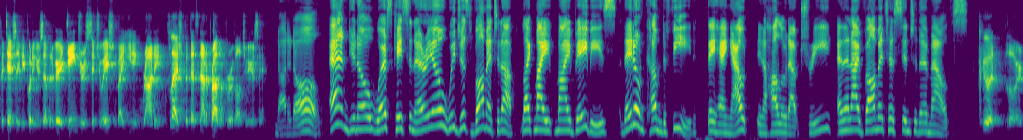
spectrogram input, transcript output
potentially be putting yourself in a very dangerous situation by eating rotting flesh, but that's not a problem for a vulture, you're saying. Not at all. And you know, worst case scenario, we just vomit it up. Like my my babies, they don't come to feed. They hang out in a hollowed out tree, and then I vomit us into their mouths. Good lord.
